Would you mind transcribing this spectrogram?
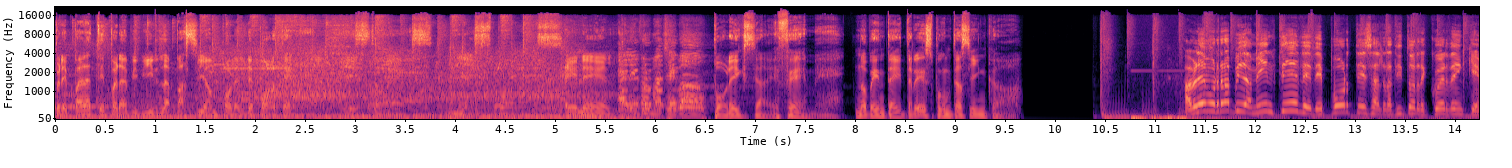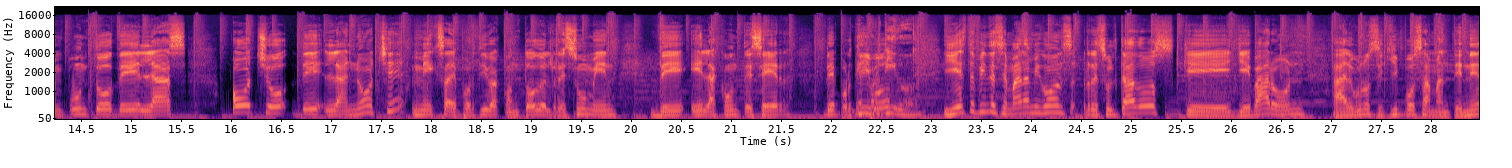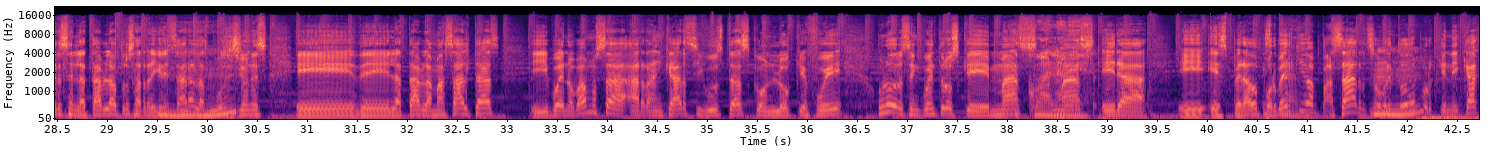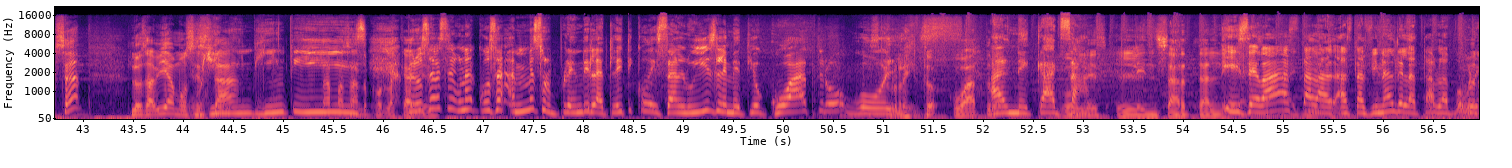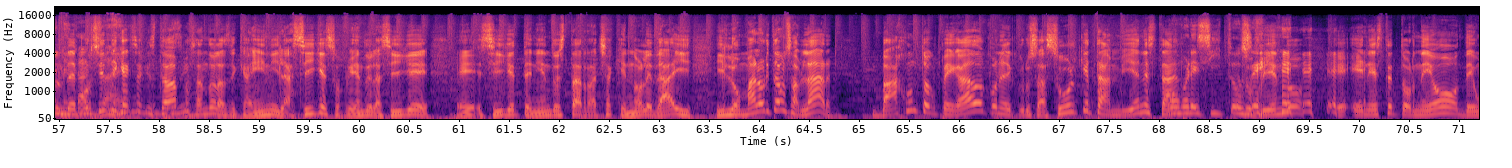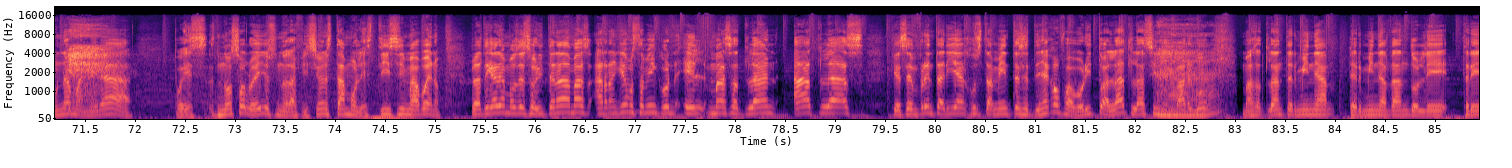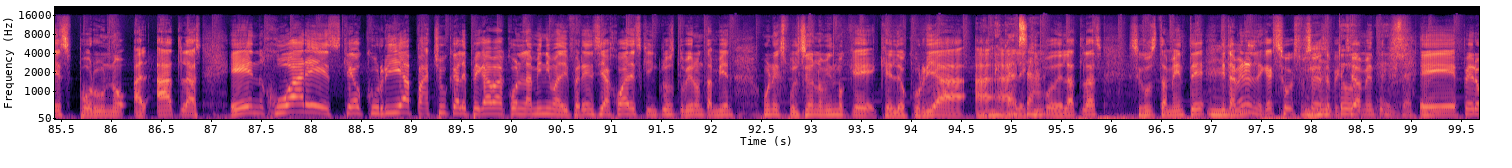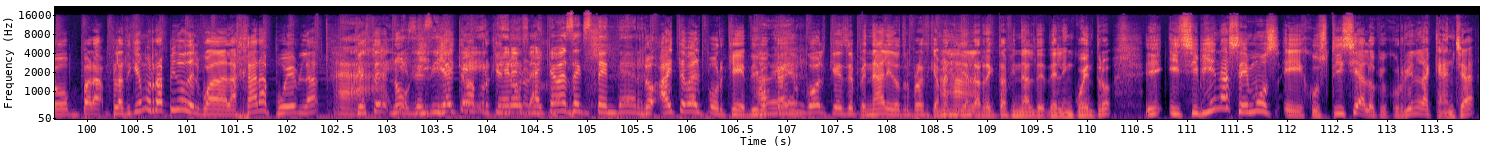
Prepárate para vivir la pasión por el deporte. Esto es Nesports. En el El informativo. por Exa FM 93.5. Hablemos rápidamente de deportes. Al ratito recuerden que en punto de las 8 de la noche, Mexa Deportiva con todo el resumen de el acontecer deportivo. Deportivo. Y este fin de semana, amigos, resultados que llevaron a algunos equipos a mantenerse en la tabla, otros a regresar a las posiciones eh, de la tabla más altas. Y bueno, vamos a arrancar, si gustas, con lo que fue uno de los encuentros que más, ¿Cuál, a más era eh, esperado por ver qué iba a pasar, sobre todo porque Necaxa, lo sabíamos, está, está pasando por la calle. Pero sabes una cosa, a mí me sorprende, el Atlético de San Luis le metió cuatro goles. Correcto, cuatro Al Necaxa. goles le ensarta al Necaxa. Y se va hasta, la- hasta el final de la tabla, pobre Bueno, de por sí el Necaxa, ¿eh? que estaba pasando las de Caín y la sigue sufriendo y la sigue, eh, sigue teniendo esta racha que no le da. Y, y lo malo, ahorita vamos a hablar. Va junto pegado con el Cruz Azul que también están Pobrecitos. ¿eh? sufriendo eh, en este torneo de una manera. Pues no solo ellos, sino la afición está molestísima. Bueno, platicaremos de eso ahorita nada más. Arranquemos también con el Mazatlán Atlas, que se enfrentarían justamente, se tenía como favorito al Atlas, sin Ajá. embargo, Mazatlán termina, termina dándole 3 por 1 al Atlas. En Juárez, ¿qué ocurría? Pachuca le pegaba con la mínima diferencia a Juárez, que incluso tuvieron también una expulsión, lo mismo que, que le ocurría al equipo del Atlas, justamente. Y también en el Necaxa hubo expulsiones, efectivamente. Eh, pero para platiquemos rápido del Puebla. que este- no, y, ahí te va que porque no, eres- no, no. ahí te vas a extender. No, ahí te va el porqué. Digo, cae un gol que es de penal y el otro prácticamente Ajá. ya en la recta final de- del encuentro. Y, y si bien hacemos eh, justicia a lo que ocurrió en la cancha,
